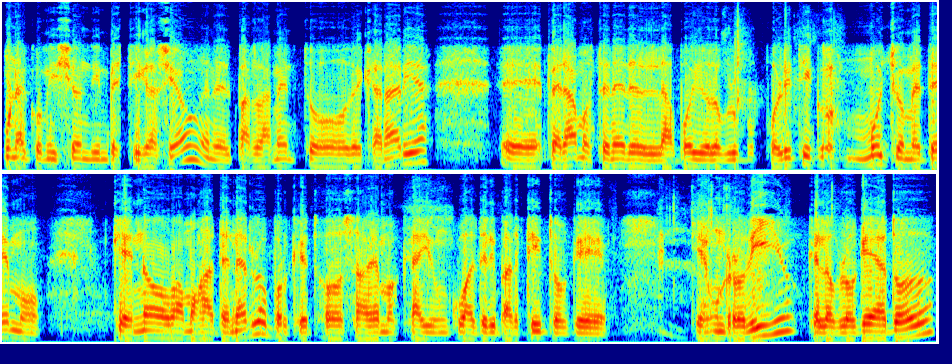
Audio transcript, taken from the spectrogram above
una comisión de investigación en el Parlamento de Canarias, eh, esperamos tener el apoyo de los grupos políticos, mucho me temo que no vamos a tenerlo porque todos sabemos que hay un cuatripartito que, que es un rodillo, que lo bloquea todo,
